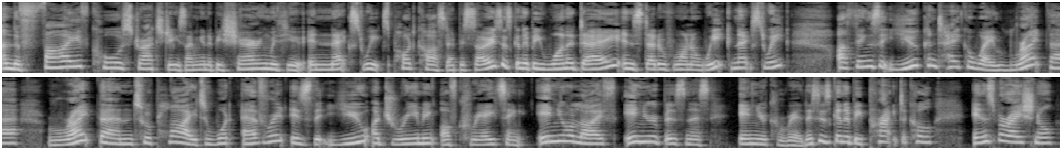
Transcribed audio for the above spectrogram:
And the five core strategies I'm going to be sharing with you in next week's podcast episodes is going to be one a day instead of one a week next week are things that you can take away right there, right then to apply to whatever it is that you are dreaming of creating in your life, in your business, in your career. This is going to be practical, inspirational,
